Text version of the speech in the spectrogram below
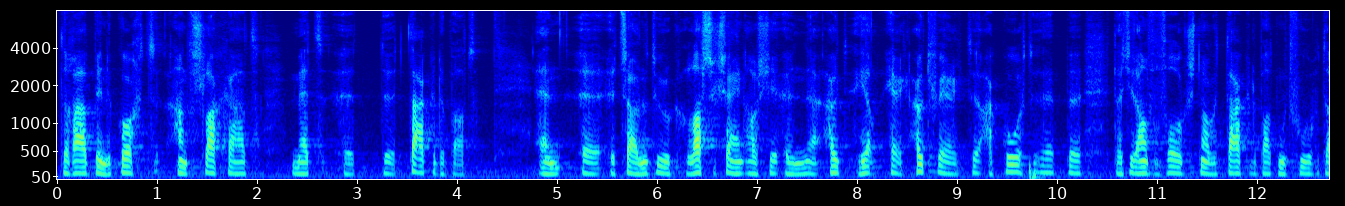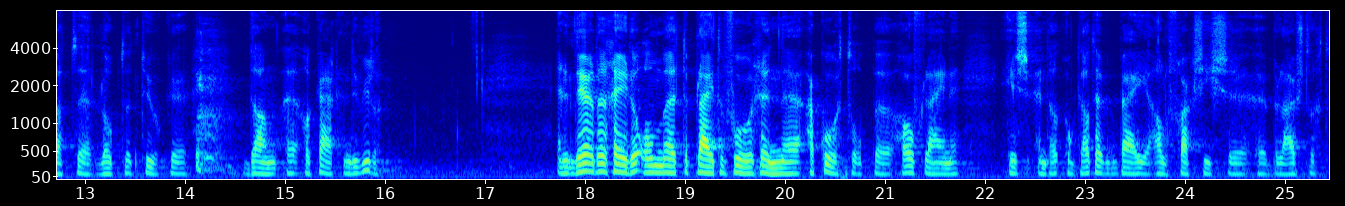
de Raad binnenkort aan de slag gaat met het de takendebat. En eh, het zou natuurlijk lastig zijn als je een eh, uit, heel erg uitgewerkt eh, akkoord hebt, dat je dan vervolgens nog het takendebat moet voeren. Dat loopt natuurlijk dan elkaar in de wielen. En een derde reden om te pleiten voor een akkoord op hoofdlijnen is, en dat, ook dat heb ik bij alle fracties beluisterd,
